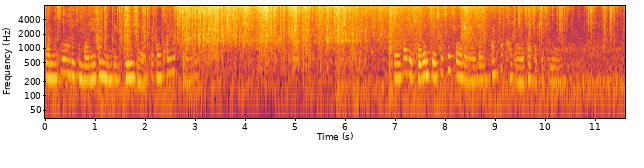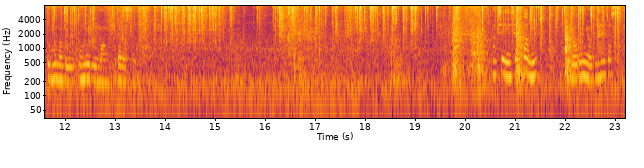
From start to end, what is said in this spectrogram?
이거는 수화를 좀 많이 샀는데 보이시나요? 약간 컬러풀한 거? 저는 사실 저번 주에 샀었어야 했는데 깜빡하고 안 사가지고 너무나도 오늘을만 기다렸습니다. 확실히 색감이 여름여름해졌어요.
